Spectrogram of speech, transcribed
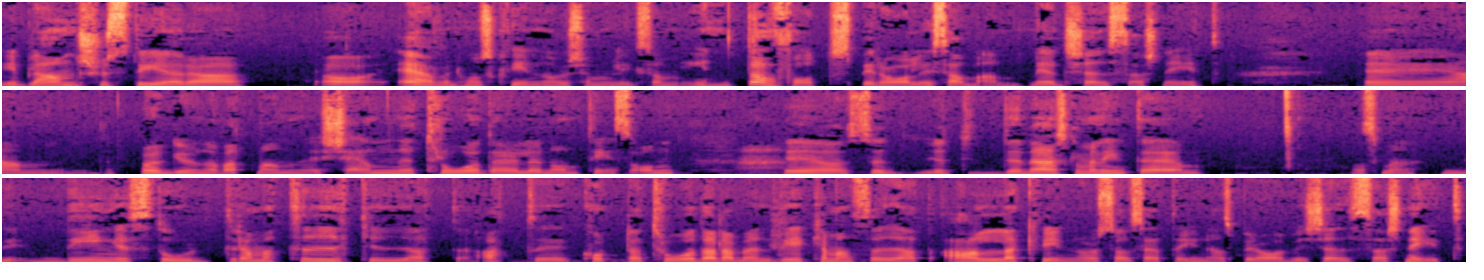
ibland justera ja, även hos kvinnor som liksom inte har fått spiral i samband med kejsarsnitt. Eh, på grund av att man känner trådar eller någonting sånt. Eh, så det där ska man inte man, det, det, är ingen stor dramatik i att, att eh, korta trådarna, men det kan man säga att alla kvinnor som sätter in en spiral vid kejsarsnitt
